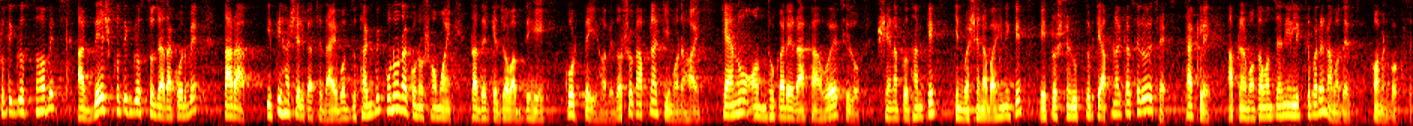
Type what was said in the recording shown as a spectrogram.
ক্ষতিগ্রস্ত হবে, আর দেশ ক্ষতিগ্রস্ত যারা করবে, তারা ইতিহাসের কাছে দায়বদ্ধ থাকবে, কোনো না কোনো সময় তাদেরকে জবাবদিহি করতেই হবে। দর্শক, আপনার কি মনে হয়, কেন অন্ধকারে রাখা হয়েছিল সেনাপ্রধানকে কিংবা সেনাবাহিনীকে? এই প্রশ্নের উত্তর কি আপনার কাছে রয়েছে? থাকলে আপনার মতামত জানিয়ে লিখতে পারেন আমাদের কমেন্ট বক্সে।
